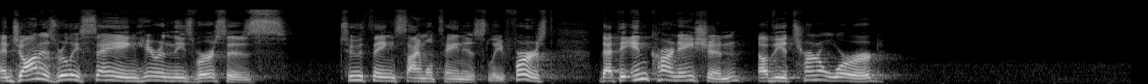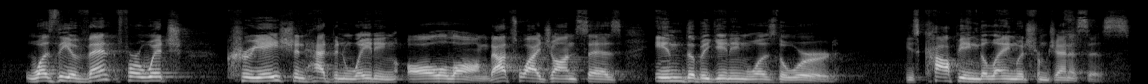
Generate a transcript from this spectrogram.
And John is really saying here in these verses two things simultaneously. First, that the incarnation of the eternal Word was the event for which creation had been waiting all along. That's why John says, In the beginning was the Word. He's copying the language from Genesis.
